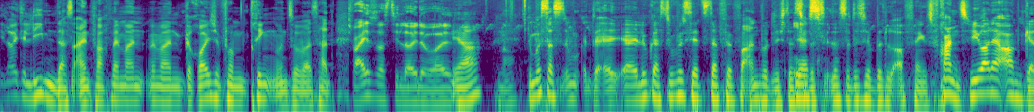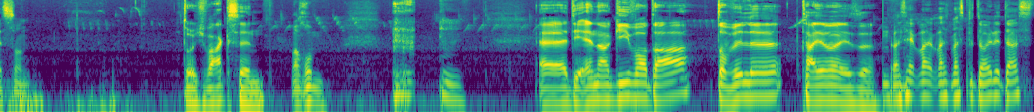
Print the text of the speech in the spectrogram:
Die Leute lieben das einfach, wenn man, wenn man Geräusche vom Trinken und sowas hat. Ich weiß, was die Leute wollen. Ja? No. Du musst das, äh, äh, Lukas, du bist jetzt dafür verantwortlich, dass, Yes. du das, dass du das hier ein bisschen aufhängst. Franz, wie war der Abend gestern? Durchwachsen. Warum? Äh, die Energie war da, der Wille teilweise. Was, was, was bedeutet das,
